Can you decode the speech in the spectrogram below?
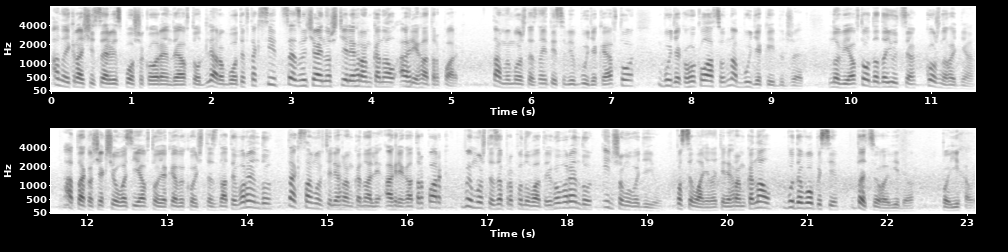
А найкращий сервіс пошуку оренди авто для роботи в таксі це, звичайно ж, телеграм-канал Агрегатор Парк. Там ви можете знайти собі будь-яке авто будь-якого класу на будь-який бюджет. Нові авто додаються кожного дня. А також, якщо у вас є авто, яке ви хочете здати в оренду, так само в телеграм-каналі Агрегатор Парк ви можете запропонувати його в оренду іншому водію. Посилання на телеграм-канал буде в описі до цього відео. Поїхали!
